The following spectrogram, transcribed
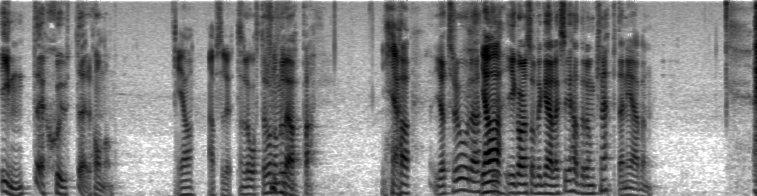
inte skjuter honom. Ja, absolut. Han låter honom löpa. Ja, Jag tror att Ja. i Guardians of the Galaxy hade de knäppt den jäveln.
